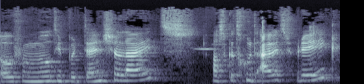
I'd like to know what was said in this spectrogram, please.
over multipotentialites als ik het goed uitspreek.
